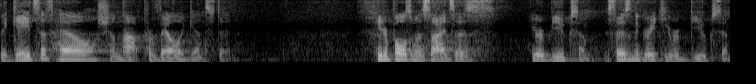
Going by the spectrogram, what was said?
the gates of hell shall not prevail against it. Peter pulls him aside and says, He rebukes him. It says in the Greek, he rebukes him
